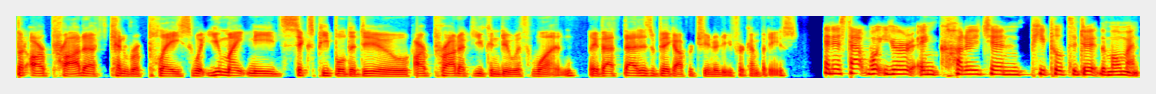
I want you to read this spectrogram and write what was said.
but our product can replace what you might need six people to do. Our product you can do with one. Like that, that is a big opportunity for companies. And is that what you're encouraging people to do at the moment?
